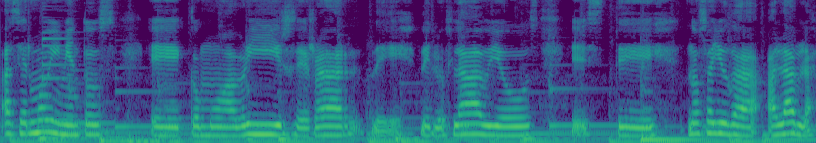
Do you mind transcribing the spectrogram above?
hacer movimientos eh, como abrir, cerrar de, de, los labios. Este nos ayuda al habla,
